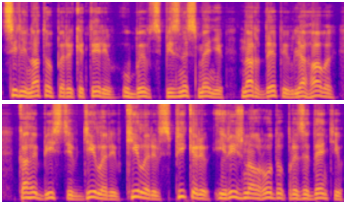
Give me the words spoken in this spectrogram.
цілі натовпи рекетирів, убивць, бізнесменів, нардепів, лягавих, кагебістів, ділерів, кілерів, спікерів і ріжного роду президентів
